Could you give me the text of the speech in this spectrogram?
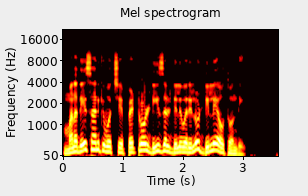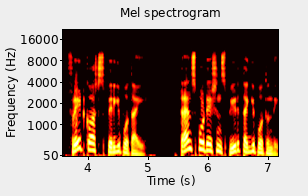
మన దేశానికి వచ్చే పెట్రోల్ డీజిల్ డెలివరీలో డిలే అవుతోంది. ఫ్రేట్ కాస్ట్స్ పెరిగిపోతాయి. ట్రాన్స్పోర్టేషన్ స్పీడ్ తగ్గిపోతుంది.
